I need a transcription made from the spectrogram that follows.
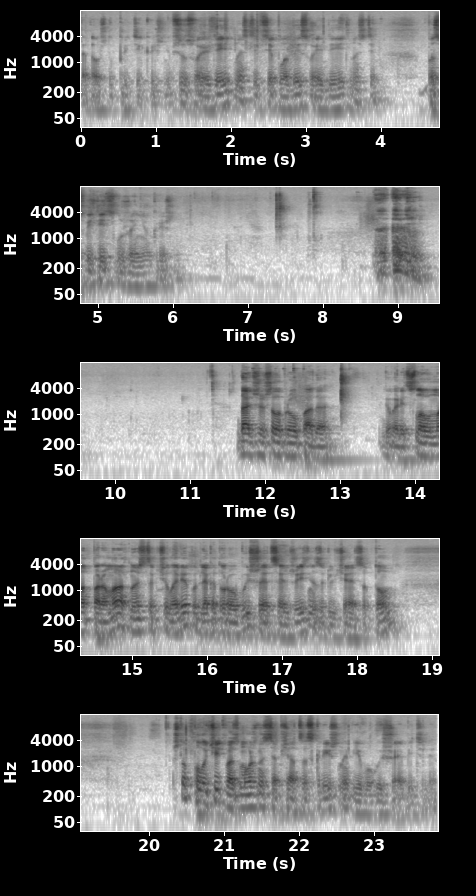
для того, чтобы прийти к Кришне. Всю свою деятельность и все плоды своей деятельности посвятить служению Кришне. Дальше Шила Прабхупада говорит, слово мат парама относится к человеку, для которого высшая цель жизни заключается в том, чтобы получить возможность общаться с Кришной в его высшей обители.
